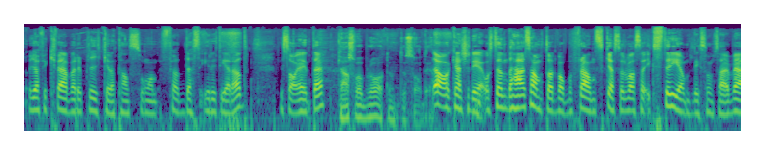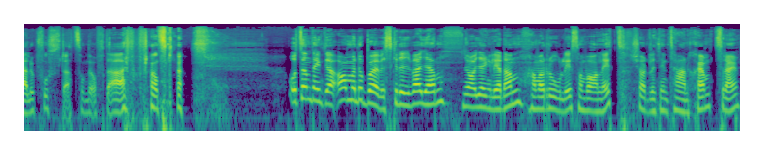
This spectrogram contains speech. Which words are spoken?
Och jag fick kväva repliken att hans son föddes irriterad. Det sa jag inte. Kanske var bra att du inte sa det. Ja, kanske det. Och sen det här samtalet var på franska så det var så extremt liksom så här väluppfostrat som det ofta är på franska. Och sen tänkte jag, ja men då börjar vi skriva igen. Jag och gängledaren, han var rolig som vanligt. Körde lite internskämt sådär.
